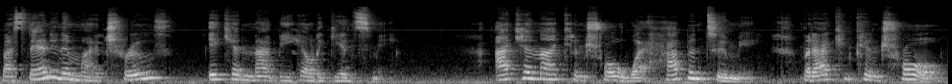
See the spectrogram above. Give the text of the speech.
by standing in my truth, it cannot be held against me. I cannot control what happened to me, but I can control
